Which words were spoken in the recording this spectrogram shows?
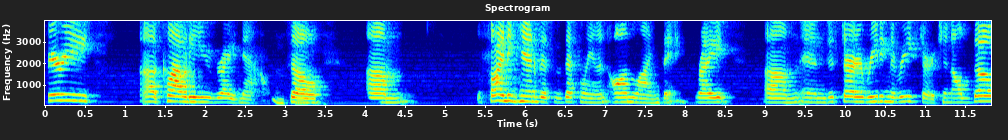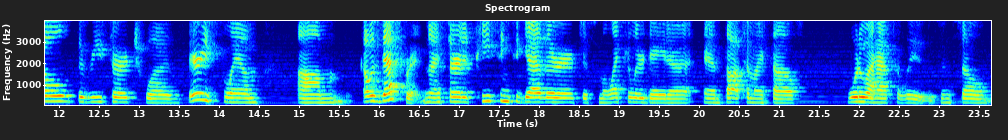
very uh, cloudy right now. Mm-hmm. So, um, finding cannabis was definitely an online thing, right? Um, and just started reading the research. And although the research was very slim, um, I was desperate and I started piecing together just molecular data and thought to myself, what do I have to lose? And so,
